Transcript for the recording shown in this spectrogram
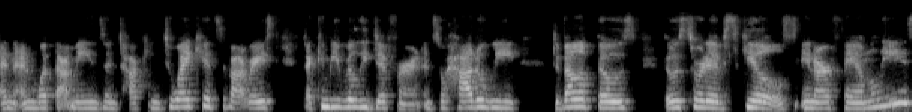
and, and what that means, and talking to white kids about race, that can be really different. And so, how do we develop those those sort of skills in our families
